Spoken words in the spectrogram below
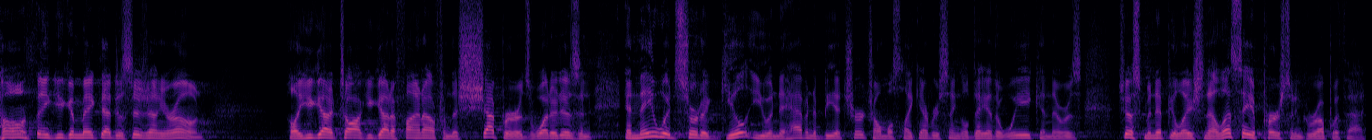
Don't think you can make that decision on your own. Well, you got to talk, you got to find out from the shepherds what it is. And, and they would sort of guilt you into having to be at church almost like every single day of the week, and there was just manipulation. Now, let's say a person grew up with that.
